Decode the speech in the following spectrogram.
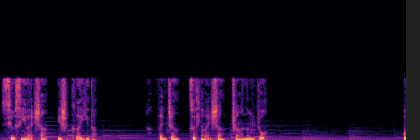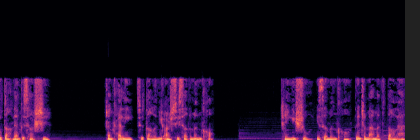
休息一晚上也是可以的。反正昨天晚上赚了那么多。不到两个小时，张凯丽就到了女儿学校的门口。陈雨舒也在门口等着妈妈的到来。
